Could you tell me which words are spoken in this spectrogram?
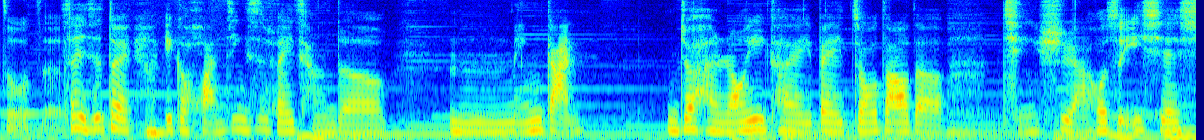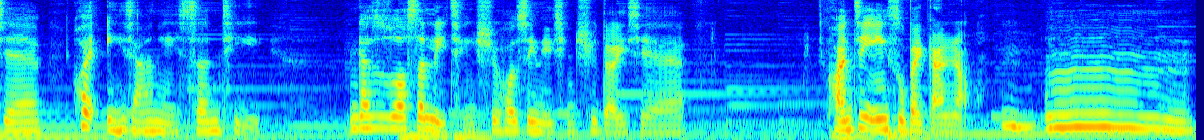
坐着。所以你是对一个环境是非常的嗯敏感，你就很容易可以被周遭的情绪啊，或是一些些会影响你身体，应该是说生理情绪或心理情绪的一些环境因素被干扰。嗯嗯，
